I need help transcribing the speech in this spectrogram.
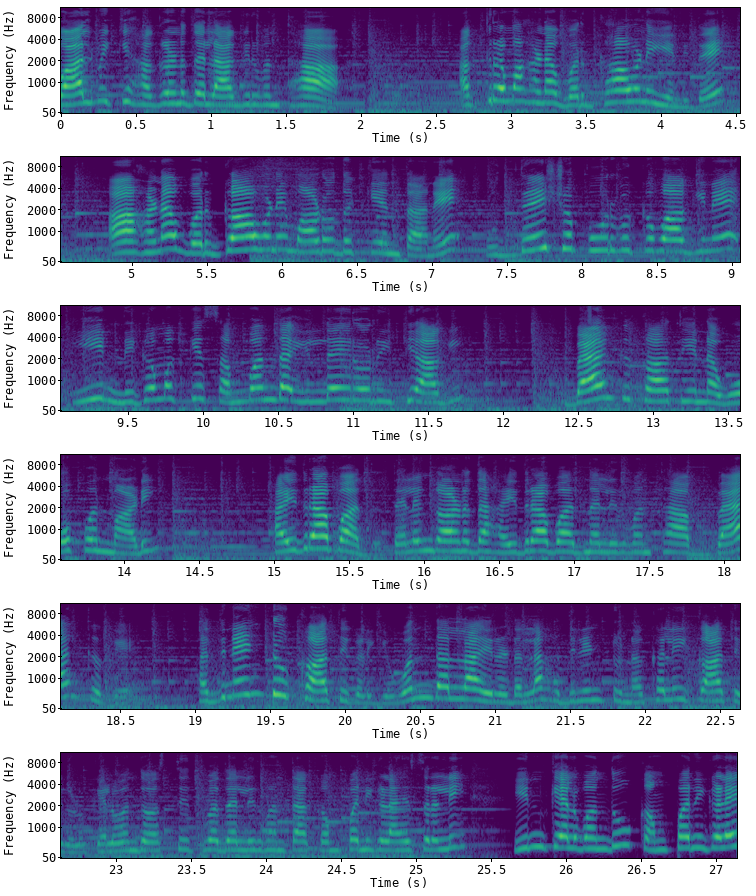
ವಾಲ್ಮೀಕಿ ಹಗರಣದಲ್ಲಾಗಿರುವಂತಹ ಅಕ್ರಮ ಹಣ ವರ್ಗಾವಣೆ ಏನಿದೆ, ಆ ಹಣ ವರ್ಗಾವಣೆ ಮಾಡೋದಕ್ಕೆ ಅಂತಾನೆ ಉದ್ದೇಶಪೂರ್ವಕವಾಗಿನೇ ಈ ನಿಗಮಕ್ಕೆ ಸಂಬಂಧ ಇಲ್ಲದೆ ಇರೋ ರೀತಿಯಾಗಿ ಬ್ಯಾಂಕ್ ಖಾತೆಯನ್ನ ಓಪನ್ ಮಾಡಿ ಹೈದರಾಬಾದ್, ತೆಲಂಗಾಣದ ಹೈದರಾಬಾದ್ನಲ್ಲಿರುವಂತಹ ಬ್ಯಾಂಕ್ಗೆ ಹದಿನೆಂಟು ಖಾತೆಗಳಿಗೆ, ಒಂದಲ್ಲ, ಎರಡಲ್ಲ, ಹದಿನೆಂಟು ನಕಲಿ ಖಾತೆಗಳು. ಕೆಲವೊಂದು ಅಸ್ತಿತ್ವದಲ್ಲಿರುವಂತಹ ಕಂಪನಿಗಳ ಹೆಸರಲ್ಲಿ, ಇನ್ ಕೆಲವೊಂದು ಕಂಪನಿಗಳೇ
